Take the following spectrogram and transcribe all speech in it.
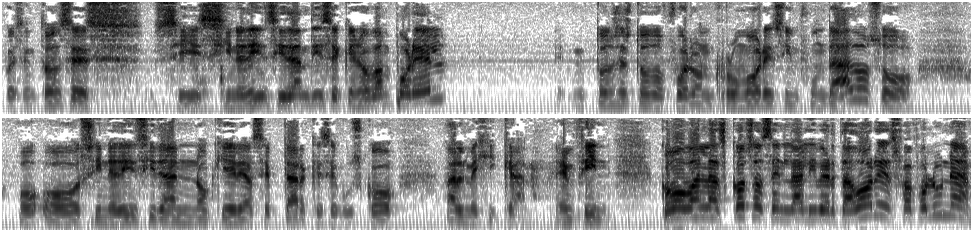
pues entonces, si Zinedine Zidane dice que no van por él, entonces todo fueron rumores infundados o, o, o Zinedine Zidane no quiere aceptar que se buscó al mexicano. En fin, ¿cómo van las cosas en la Libertadores, Fafoluna?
